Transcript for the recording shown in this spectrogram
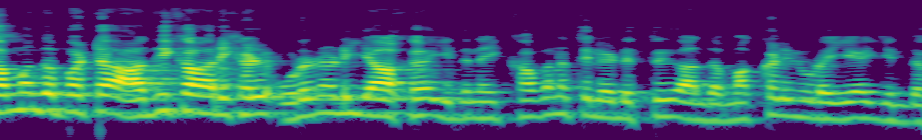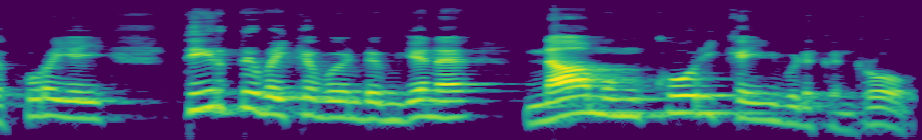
சம்பந்தப்பட்ட அதிகாரிகள் உடனடியாக இதனை கவனத்தில் எடுத்து அந்த மக்களினுடைய இந்த குறையை தீர்த்து வைக்க வேண்டும் என நாமும் கோரிக்கை விடுக்கின்றோம்.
